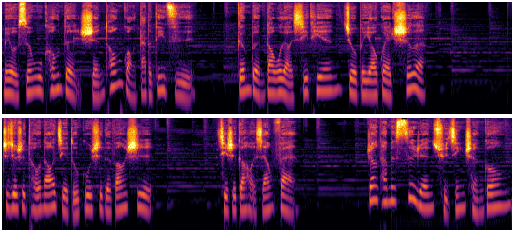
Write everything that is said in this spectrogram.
没有孙悟空等神通广大的弟子，根本到不了西天，就被妖怪吃了。这就是头脑解读故事的方式。其实刚好相反，让他们四人取经成功。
